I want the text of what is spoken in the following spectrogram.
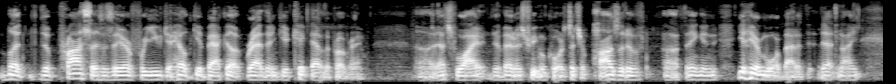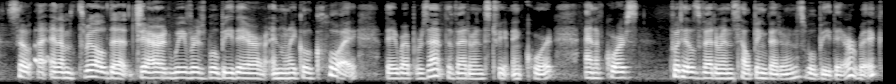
but the process is there for you to help get back up rather than get kicked out of the program. Uh, that's why the Veterans Treatment Corps is such a positive uh, thing, and you'll hear more about it th- that night. So, uh, and I'm thrilled that Jared Weavers will be there and Michael Cloy. They represent the Veterans Treatment Court, and of course, Foothills Veterans Helping Veterans will be there. Ric,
